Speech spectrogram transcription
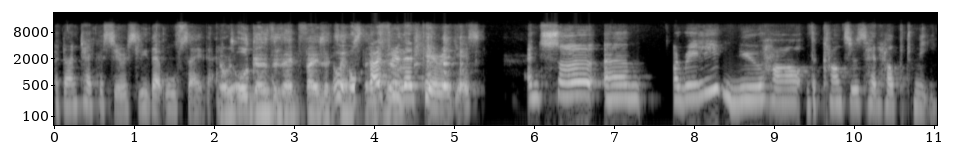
oh, Don't take her seriously. They all say that. we all go through that phase at we some stage. Go through that period, yes. And so um, I really knew how the counselors had helped me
